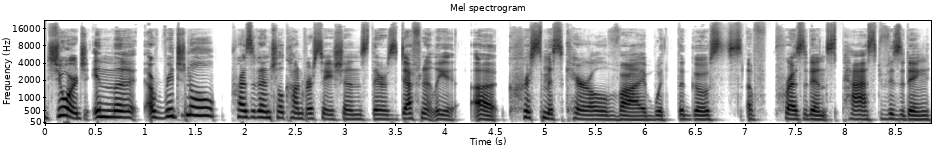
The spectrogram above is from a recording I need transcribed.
George, in the original presidential conversations, there's definitely a Christmas Carol vibe with the ghosts of presidents past visiting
